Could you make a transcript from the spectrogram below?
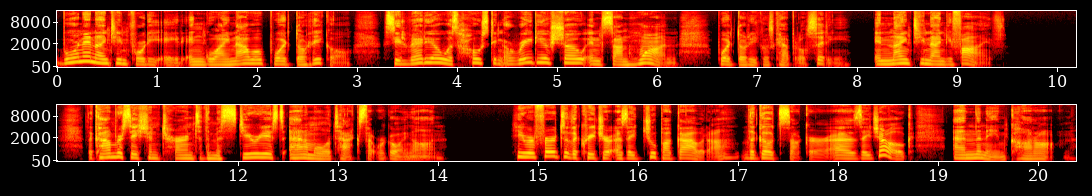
Born in 1948 in Guaynabo, Puerto Rico, Silverio was hosting a radio show in San Juan, Puerto Rico's capital city, in 1995. The conversation turned to the mysterious animal attacks that were going on. He referred to the creature as a chupacabra, the goat sucker, as a joke, and the name caught on.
